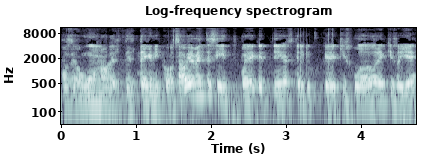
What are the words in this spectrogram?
pues de uno, del, del técnico. O sea, obviamente sí, puede que digas que, el, que X jugador, X o Y,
